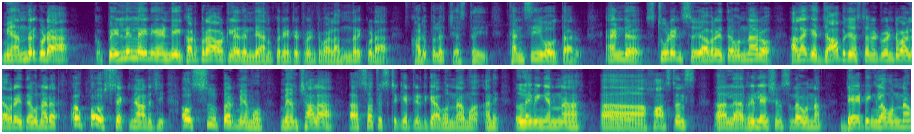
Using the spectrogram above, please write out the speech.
మీ అందరు కూడా పెళ్ళిళ్ళు అయినాయండి కడుపు రావట్లేదండి అనుకునేటటువంటి వాళ్ళందరికీ కూడా కడుపులు వచ్చేస్తాయి కన్సీవ్ అవుతారు. అండ్ స్టూడెంట్స్ ఎవరైతే ఉన్నారో అలాగే జాబ్ చేస్తున్నటువంటి వాళ్ళు ఎవరైతే ఉన్నారో ఓ పోస్ట్ టెక్నాలజీ ఓ సూపర్ మేము మేము చాలా సొఫిస్టికేటెడ్గా ఉన్నాము అని లివింగ్ ఇన్ హాస్టల్స్ రిలేషన్స్లో ఉన్నాం డేటింగ్లో ఉన్నాం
